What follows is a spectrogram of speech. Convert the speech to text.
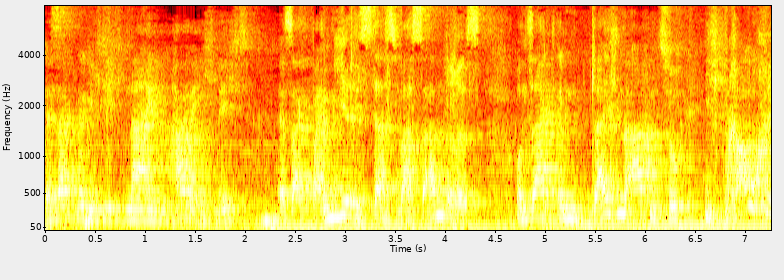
Er sagt nämlich nicht, nein, habe ich nicht. Er sagt, bei mir ist das was anderes. Und sagt im gleichen Atemzug, ich brauche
